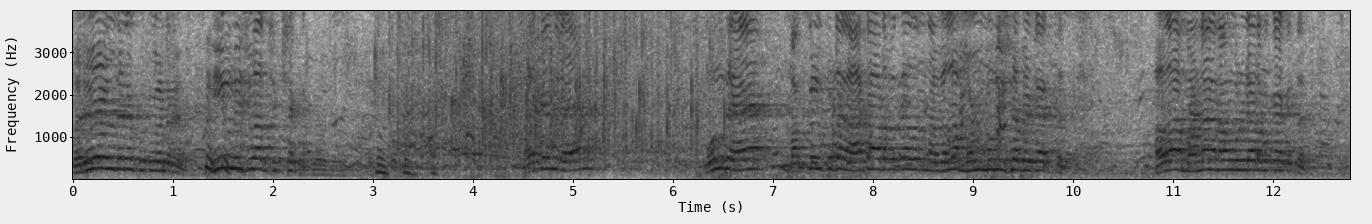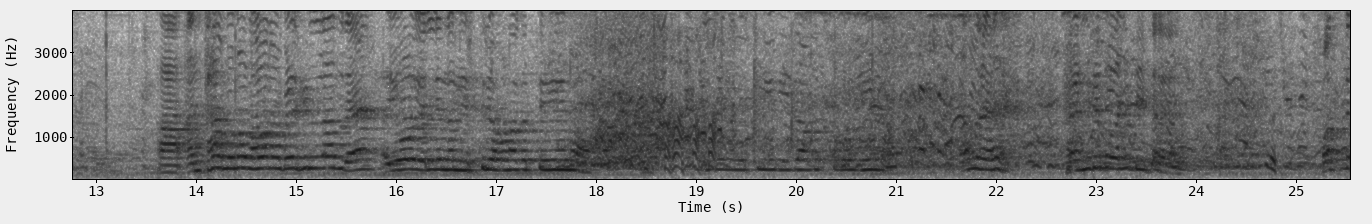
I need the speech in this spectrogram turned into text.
ಪರಿವೇ ಇಲ್ದೇನೆ ಕುತ್ಕೊಂಡ್ರಿ ನೀವು. ನಿಜವಾದ ಶಿಕ್ಷಕರು ಯಾಕೆಂದ್ರೆ ಮುಂದೆ ಮಕ್ಕಳು ಕೂಡ ಆಟ ಆಡ್ಬೇಕಾದ್ರೆ ನಾವೆಲ್ಲ ಮಣ್ಣು ಮುನಿಸಬೇಕಾಗ್ತದೆ ಹೌದಾ? ಮಣ್ಣಾಗ ನಾವು ಉಳ್ಳಾಡ್ಬೇಕಾಗ್ತದೆ. ಆ, ಅಂಥ ಮನೋಭಾವ ನಾವು ಬೆಳೆಸಿಲ್ಲ ಅಂದ್ರೆ, ಅಯ್ಯೋ, ಎಲ್ಲಿ ನನ್ನ ಇಸ್ತ್ರಿ ಸೀರೆ ಇದಾಗುತ್ತೋ ಏನೋ? ಅಂದ್ರೆ ಖಂಡಿತವಾಗಿ ಟೀಚರ್ ಆಗಲ್ಲ. ಮತ್ತೆ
